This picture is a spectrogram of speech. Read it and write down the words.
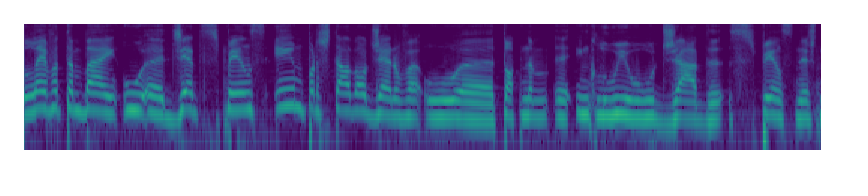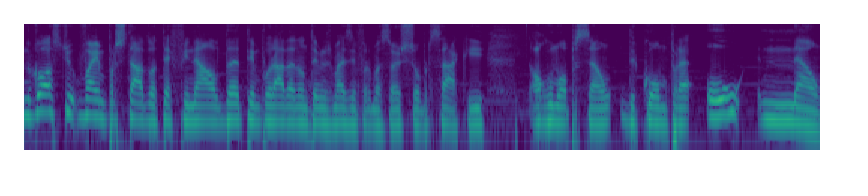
leva também o uh, Jed Spence emprestado ao Genova. O uh, Tottenham incluiu o Jad Spence neste negócio. Vai emprestado até final da temporada. Não temos mais informações sobre se há aqui alguma opção de compra ou não.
